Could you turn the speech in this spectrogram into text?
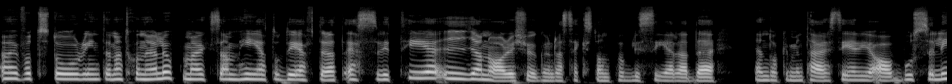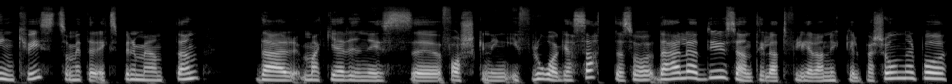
har fått stor internationell uppmärksamhet och det efter att SVT i januari 2016 publicerade en dokumentärserie av Bosse Lindqvist som heter Experimenten där Macchiarinis eh, forskning ifrågasattes. det här ledde ju sen till att flera nyckelpersoner på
